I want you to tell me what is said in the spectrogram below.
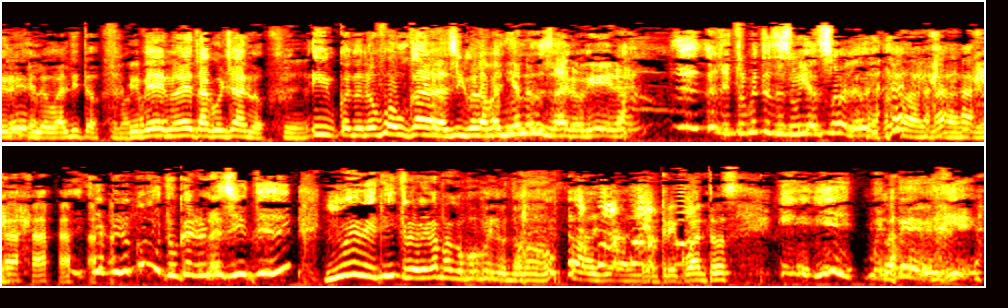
el el, Osvaldito. Osvaldo. Que me, no está escuchando. Sí. Y cuando nos fue a buscar a las 5 de la mañana, no sabe lo que era. Los instrumentos se subían solos. Ay, ay, ay. Decía, pero ¿cómo tocaron así ustedes? 9 litros de grapa como menos tomamos. Ay, ay, ay. ¿Entre cuántos? Y 10, 9, 10.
